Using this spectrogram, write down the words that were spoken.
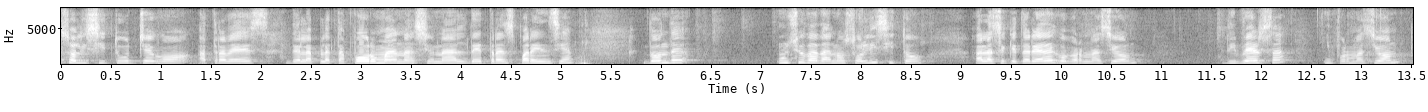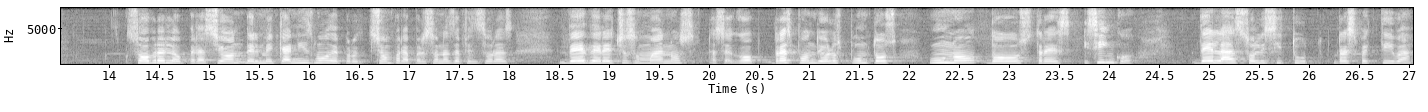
solicitud llegó a través de la Plataforma Nacional de Transparencia, donde un ciudadano solicitó a la Secretaría de Gobernación diversa información sobre la operación del mecanismo de protección para personas defensoras de derechos humanos. La CEGOP respondió los puntos 1, 2, 3 y 5 de la solicitud respectiva.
